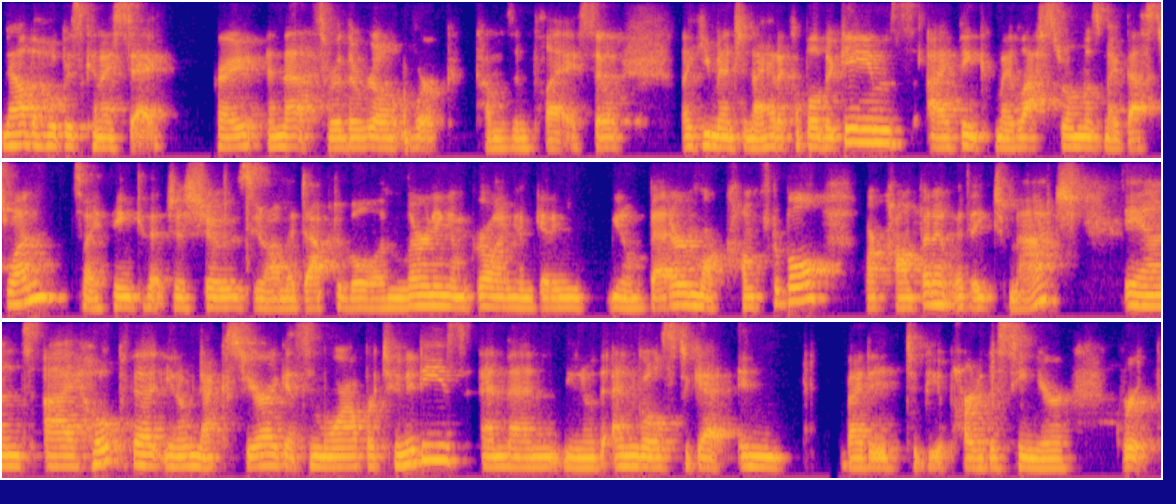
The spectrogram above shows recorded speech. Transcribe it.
now the hope is, can I stay? Right. And that's where the real work comes in play. So, like you mentioned, I had a couple other games. I think my last one was my best one. So I think that just shows, you know, I'm adaptable, I'm learning, I'm growing, I'm getting, you know, better, more comfortable, more confident with each match. And I hope that, you know, next year I get some more opportunities. And then, you know, the end goal is to get in invited to be a part of the senior group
